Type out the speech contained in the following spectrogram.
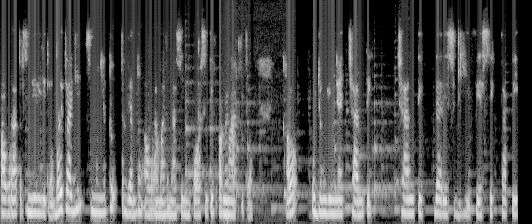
aura tersendiri gitu loh. balik lagi semuanya tuh tergantung aura masing-masing positif or not gitu loh. kalau ujung-ujungnya cantik cantik dari segi fisik tapi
